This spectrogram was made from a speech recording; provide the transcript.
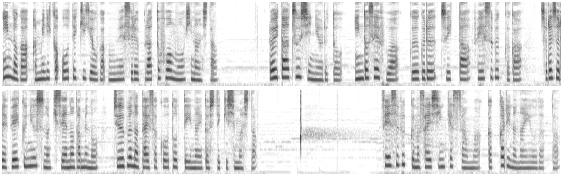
インドがアメリカ大手企業が運営するプラットフォームを非難した。ロイター通信によると、インド政府は Google、Twitter、Facebook がそれぞれフェイクニュースの規制のための十分な対策をとっていないと指摘しました。Facebook の最新決算はがっかりな内容だった。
